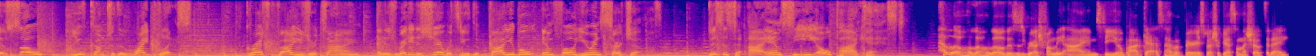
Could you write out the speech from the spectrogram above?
If so, you've come to the right place. Gresh values your time and is ready to share with you the valuable info you're in search of. This is the I Am CEO podcast. Hello, hello, hello. This is Gresh from the I Am CEO podcast. I have a very special guest on the show today.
